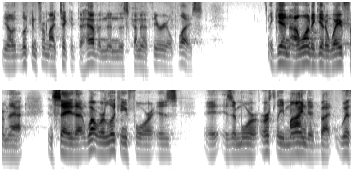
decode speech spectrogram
you know, looking for my ticket to heaven in this kind of ethereal place? Again, I want to get away from that and say that what we're looking for is is a more earthly minded, but with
